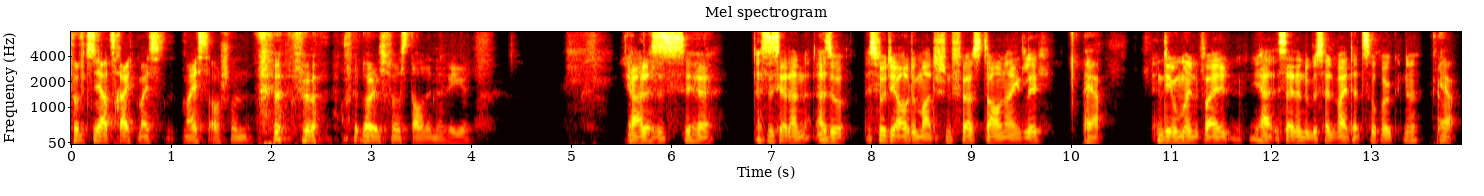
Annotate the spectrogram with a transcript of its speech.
15 Yards reicht meist, meist auch schon für, für, für neues First Down in der Regel. Ja, das ist, äh, das ist ja dann, also es wird ja automatisch ein First Down eigentlich. Ja. In dem Moment, weil, ja, es sei denn, du bist halt weiter zurück, ne? Ja.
